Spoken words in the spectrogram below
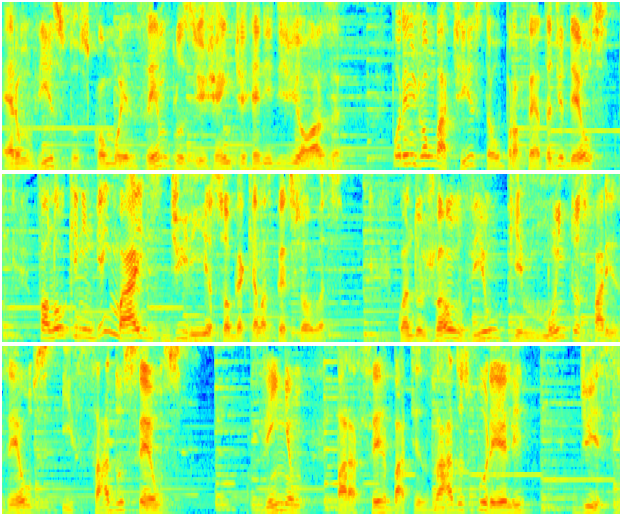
eram vistos como exemplos de gente religiosa. Porém, João Batista, o profeta de Deus, falou que ninguém mais diria sobre aquelas pessoas. Quando João viu que muitos fariseus e saduceus vinham para ser batizados por ele, disse:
